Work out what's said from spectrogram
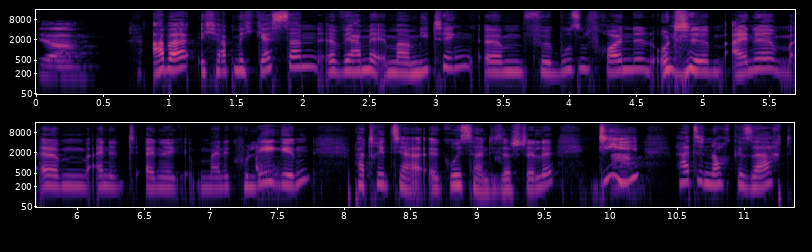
Ja, Aber ich habe mich gestern, äh, wir haben ja immer ein Meeting ähm, für Busenfreundin und ähm, eine, ähm, eine, eine, meine Kollegin, Patricia, äh, Grüße an dieser Stelle, die ah. hatte noch gesagt,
